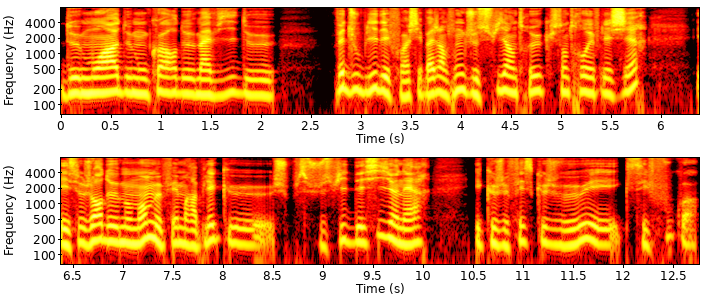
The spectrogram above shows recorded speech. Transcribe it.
de moi, de mon corps, de ma vie, de. En fait, j'oublie des fois, je sais pas, j'ai l'impression que je suis un truc sans trop réfléchir. Et ce genre de moment me fait me rappeler que je, suis décisionnaire et que je fais ce que je veux et que c'est fou quoi.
